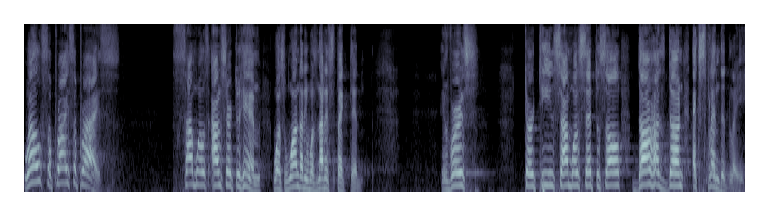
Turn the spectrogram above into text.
Well, surprise, surprise. Samuel's answer to him was one that he was not expected. In verse 13, Samuel said to Saul, Thou hast done splendidly.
